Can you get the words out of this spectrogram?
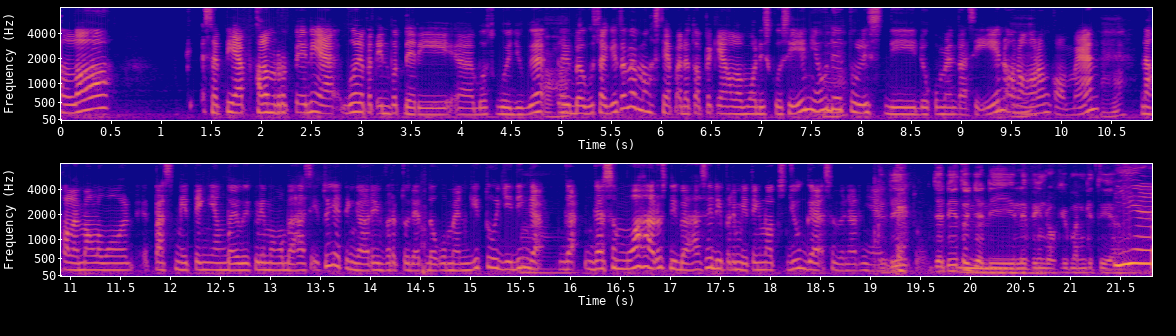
lo setiap kalau menurut ini ya gue dapat input dari eh, bos gue juga Aha. lebih bagus lagi tuh memang setiap ada topik yang lo mau diskusiin ya udah Hmm. tulis di dokumentasiin orang-orang komen Hmm. nah kalau emang lo mau pas meeting yang bi-weekly mau ngebahas itu ya tinggal revert to that dokumen gitu jadi nggak Hmm. nggak nggak semua harus dibahasnya di pre-meeting notes juga sebenarnya Jadi gitu jadi itu Hmm. jadi living document gitu ya. iya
